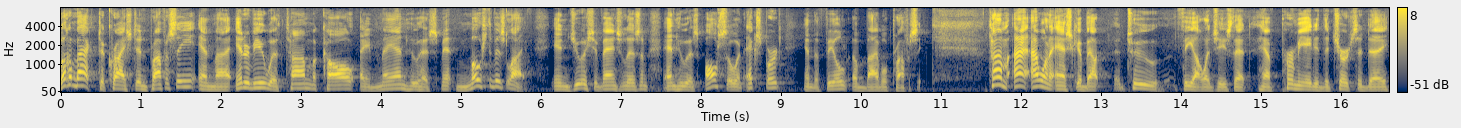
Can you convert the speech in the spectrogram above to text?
Welcome back to Christ in Prophecy and my interview with Tom McCall, a man who has spent most of his life in Jewish evangelism and who is also an expert in the field of Bible prophecy. Tom, I, I want to ask you about two theologies that have permeated the church today.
